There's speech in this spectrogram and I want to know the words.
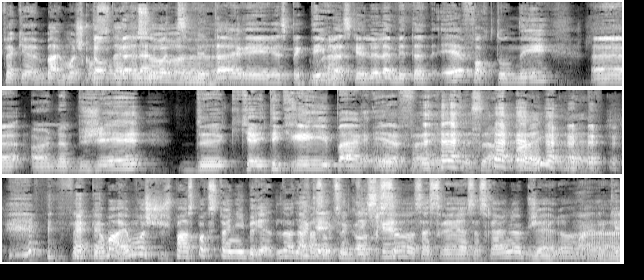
Fait que, ben, moi, je considère Donc, la, loi du euh, est respectée parce que là, la méthode F a retourné euh, un objet de qui a été créé par F. c'est ça. Ouais, euh, fait que, bon, moi, je pense pas que c'est un hybride, là. la façon que tu me décris ça, ça serait, ça serait un objet, là. Ouais,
